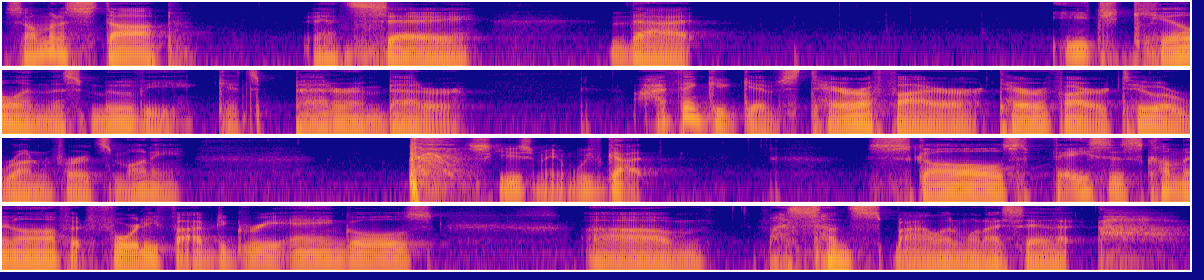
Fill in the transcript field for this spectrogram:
So I'm to stop and say that each kill in this movie gets better and better. I think it gives Terrifier, Terrifier 2 a run for its money. Excuse me. We've got skulls, faces coming off at 45 degree angles. Um, my son's smiling when I say that. Ah,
